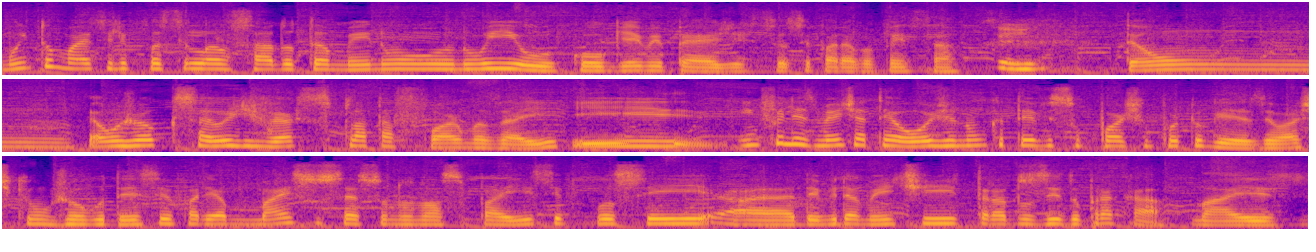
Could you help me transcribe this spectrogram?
muito mais se ele fosse lançado também no, no Wii U, com o Gamepad, se você parar pra pensar. Sim. Então, é um jogo que saiu em diversas plataformas aí e infelizmente até hoje nunca teve suporte em português. Eu acho que um jogo desse faria mais sucesso no nosso país se fosse ah, devidamente traduzido pra cá. Mas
